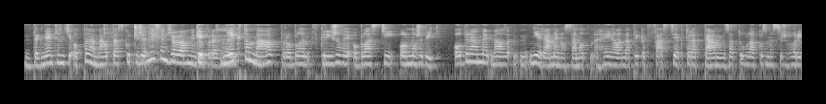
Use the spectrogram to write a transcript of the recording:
Tak neviem, čo som ti odpovedala na otázku. Čiže Myslím, že veľmi keď dobre. niekto má problém v krížovej oblasti, on môže byť od ramen, naozaj, nie rameno samotné, hej, ale napríklad fascia, ktorá tam zatúhla, ako sme si už hovorili,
